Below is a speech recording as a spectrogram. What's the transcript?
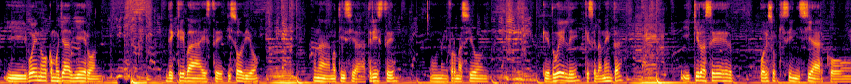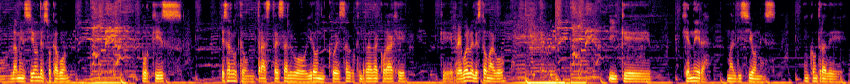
Y bueno, como ya vieron de qué va este episodio, una noticia triste, una información que duele, que se lamenta. Y quiero hacer, por eso quise iniciar con la mención del socavón, porque es, es algo que contrasta, es algo irónico, es algo que en verdad da coraje, que revuelve el estómago y que genera maldiciones en contra de,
